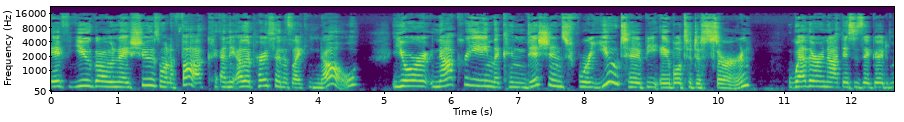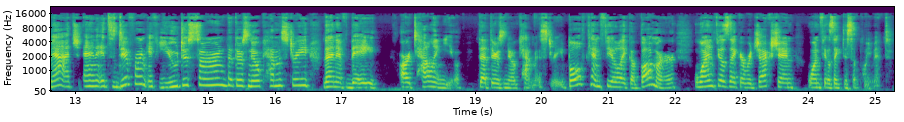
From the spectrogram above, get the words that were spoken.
if you go nice shoes want to fuck and the other person is like no you're not creating the conditions for you to be able to discern whether or not this is a good match. And it's different if you discern that there's no chemistry than if they are telling you that there's no chemistry. Both can feel like a bummer. One feels like a rejection. One feels like disappointment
